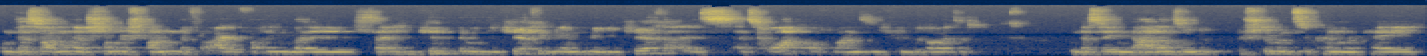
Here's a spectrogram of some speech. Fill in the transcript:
Und das war dann halt schon eine spannende Frage, vor allem, weil seit ich ein Kind bin in die Kirche gehe und mir die Kirche als, als Ort auch wahnsinnig viel bedeutet. Und deswegen da dann so bestimmen zu können, okay,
